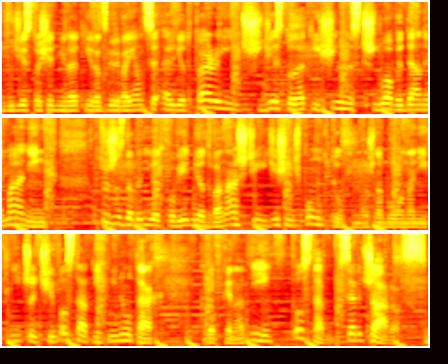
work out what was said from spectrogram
27-letni rozgrywający Elliot Perry i 30-letni silny skrzydłowy Danny Manning, którzy zdobyli odpowiednio 12 i 10 punktów i można było na nich liczyć w ostatnich minutach. Kropkę na D postawił Sir Charles.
